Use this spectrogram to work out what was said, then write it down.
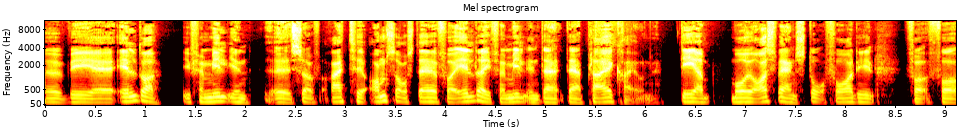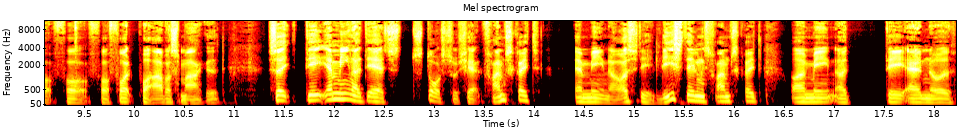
øh, ved øh, ældre i familien, øh, så ret til omsorgsdage for ældre i familien, der, der er plejekrævende. Det er, må jo også være en stor fordel for, for, for, for folk på arbejdsmarkedet. Så det, jeg mener, det er et stort socialt fremskridt. Jeg mener også, det er et ligestillingsfremskridt, og jeg mener, det er noget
